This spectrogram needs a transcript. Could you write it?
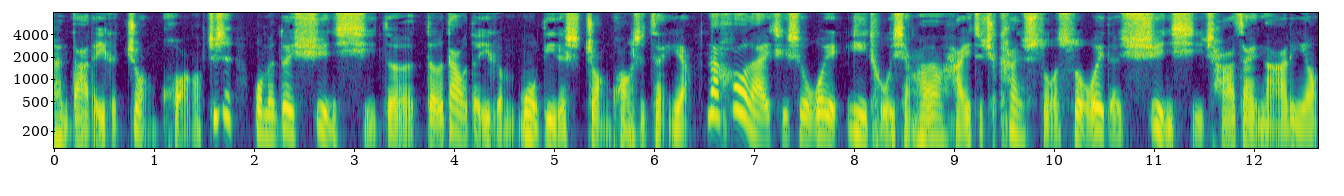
很大的一个状况哦，就是。我们对讯息的得到的一个目的的状况是怎样？那后来其实我也意图想要让孩子去看所所谓的讯息差在哪里哦。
